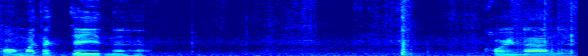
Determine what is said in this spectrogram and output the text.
ของมาจากจีนนะฮะ คอยนานเลย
